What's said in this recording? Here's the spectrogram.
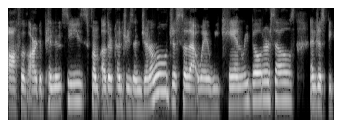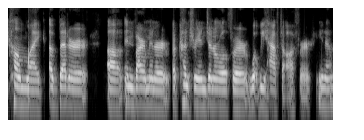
off of our dependencies from other countries in general just so that way we can rebuild ourselves and just become like a better uh, environment or a country in general for what we have to offer you know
